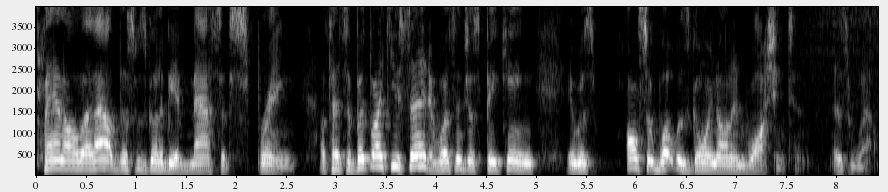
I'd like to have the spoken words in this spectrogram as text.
plan all that out. This was going to be a massive spring offensive. But like you said, it wasn't just Peking, it was also what was going on in Washington as well.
